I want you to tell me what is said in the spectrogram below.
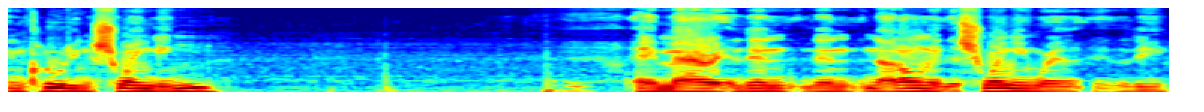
including swinging a married then then not only the swinging where the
